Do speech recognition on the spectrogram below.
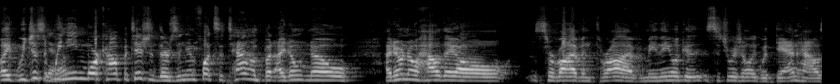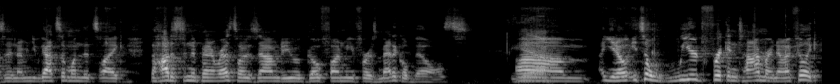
Like we just we need more competition. There's an influx of talent, but I don't know. I don't know how they all survive and thrive. I mean, they look at a situation like with Danhausen. I mean, you've got someone that's like the hottest independent wrestler is now having to do a GoFundMe for his medical bills. Yeah. Um, you know, it's a weird freaking time right now. I feel like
